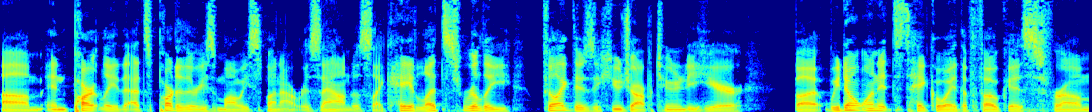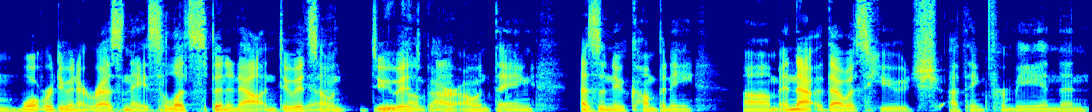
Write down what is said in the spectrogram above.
Um, and partly that's part of the reason why we spun out Resound was like, hey, let's really feel like there's a huge opportunity here, but we don't want it to take away the focus from what we're doing at Resonate. So let's spin it out and do its Yeah, own, do it company. our own thing as a new company. Um, and that that was huge, I think, for me. And then,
